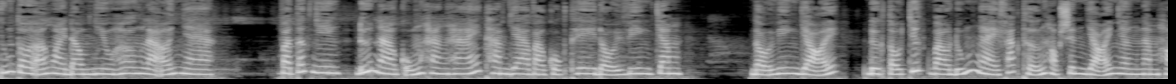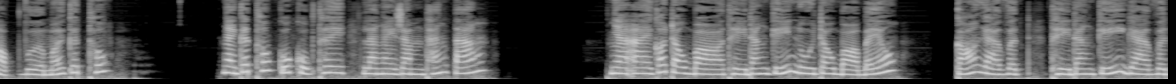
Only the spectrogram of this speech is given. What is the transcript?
chúng tôi ở ngoài đồng nhiều hơn là ở nhà. Và tất nhiên, đứa nào cũng hăng hái tham gia vào cuộc thi đội viên chăm. Đội viên giỏi được tổ chức vào đúng ngày phát thưởng học sinh giỏi nhân năm học vừa mới kết thúc. Ngày kết thúc của cuộc thi là ngày rằm tháng 8. Nhà ai có trâu bò thì đăng ký nuôi trâu bò béo. Có gà vịt thì đăng ký gà vịt,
